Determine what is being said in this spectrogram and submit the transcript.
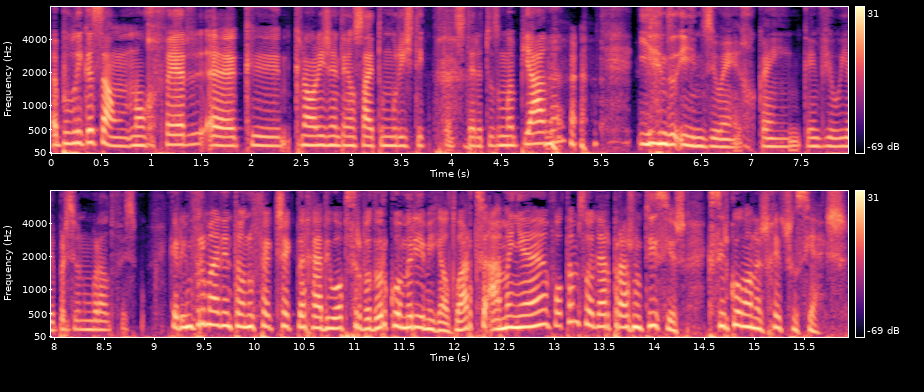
A publicação não refere eh, que, que na origem tem um site humorístico, portanto isto era tudo uma piada e, e induziu em erro quem, quem viu e apareceu no mural do Facebook. Carimbo vermelho então no Fact Check da Rádio Observador com a Maria Miguel Duarte. Amanhã voltamos a olhar para as notícias que circulam nas redes sociais.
